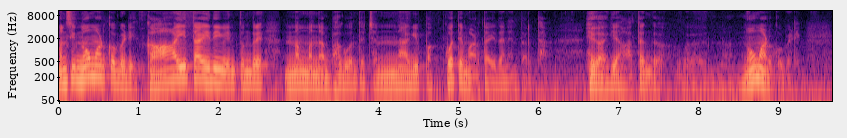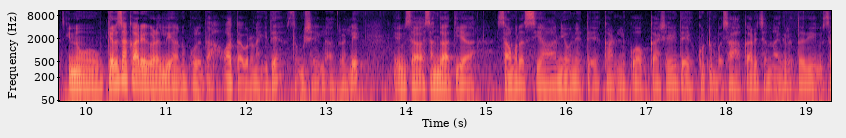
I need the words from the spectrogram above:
ಮನಸ್ಸಿಗೆ ನೋವು ಮಾಡ್ಕೋಬೇಡಿ. ಕಾಯ್ತಾ ಇದ್ದೀವಿ ಅಂತಂದರೆ ನಮ್ಮನ್ನು ಭಗವಂತ ಚೆನ್ನಾಗಿ ಪಕ್ವತೆ ಮಾಡ್ತಾ ಇದ್ದಾನೆ ಅಂತ ಅರ್ಥ. ಹೀಗಾಗಿ ಆತಂಕ, ನೋವು ಮಾಡ್ಕೋಬೇಡಿ. ಇನ್ನು ಕೆಲಸ ಕಾರ್ಯಗಳಲ್ಲಿ ಅನುಕೂಲದ ವಾತಾವರಣ ಇದೆ. ಸಂಶಯ ಇಲ್ಲ ಅದರಲ್ಲಿ. ಈ ದಿವಸ ಸಂಗಾತಿಯ ಸಾಮರಸ್ಯ ಅನ್ಯೋನ್ಯತೆ ಕಾಣಲಿಕ್ಕೂ ಅವಕಾಶ ಇದೆ. ಕುಟುಂಬ ಸಹಕಾರ ಚೆನ್ನಾಗಿರುತ್ತದೆ. ಈ ದಿವಸ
